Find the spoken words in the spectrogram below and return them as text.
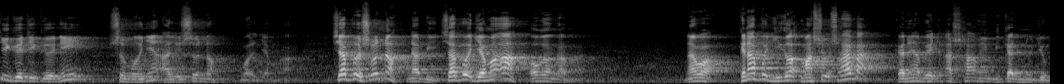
Tiga-tiga ni semuanya ahli sunnah wal jamaah. Siapa sunnah? Nabi. Siapa jamaah? Orang ramai. Nampak? Kenapa juga masuk sahabat? Kerana Nabi Ashab bikin nujum.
